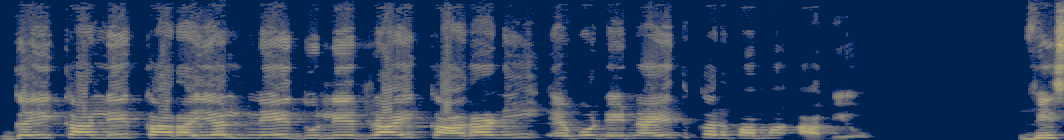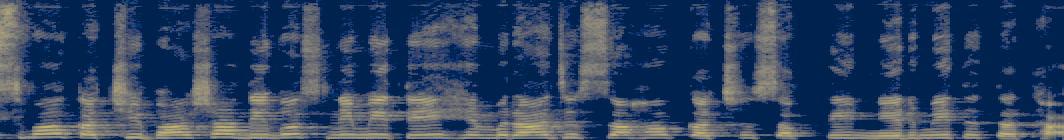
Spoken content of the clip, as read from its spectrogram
ગઈકાલે કારાયલને દુલેરાય કારાણી એવોર્ડ એનાયત કરવામાં આવ્યો. વિશ્વ કચ્છી ભાષા દિવસ નિમિત્તે હેમરાજ શાહ કચ્છ શક્તિ નિર્મિત તથા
